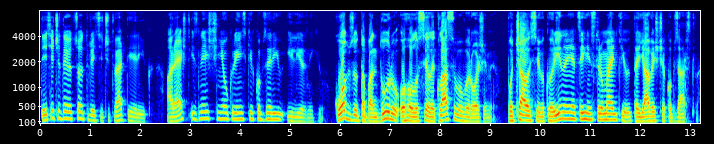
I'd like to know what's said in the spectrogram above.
1934 рік. Арешт і знищення українських кобзарів і лірників. Кобзу та бандуру оголосили класово ворожими. Почалося викорінення цих інструментів та явища кобзарства.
